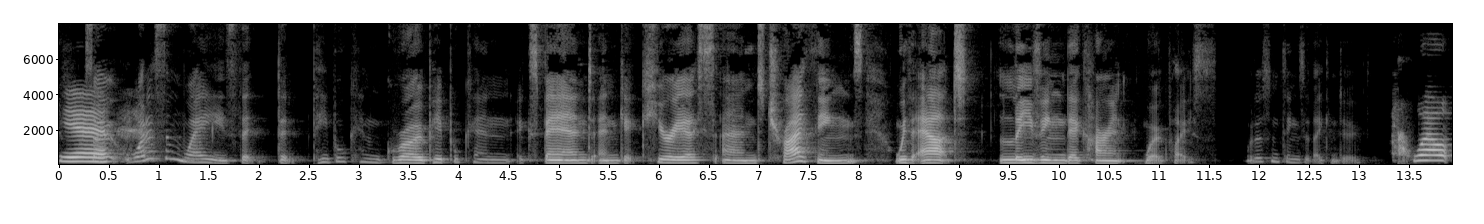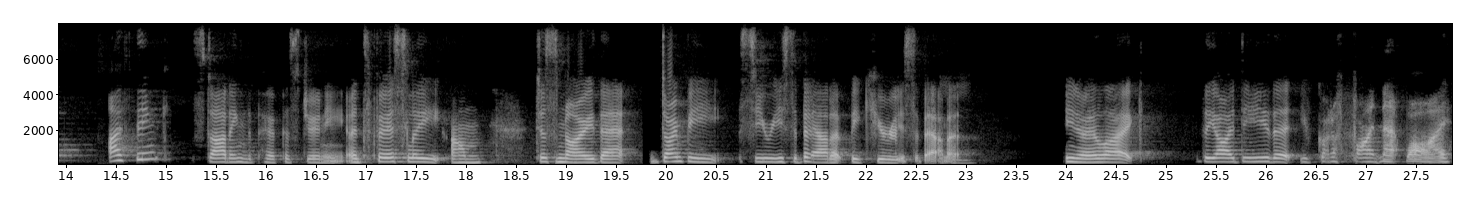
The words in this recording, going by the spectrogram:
Yeah. So what are some ways that, that people can grow, people can expand and get curious and try things without leaving their current workplace? What are some things that they can do? Well, I think starting the purpose journey. It's firstly um, just know that don't be serious about it, be curious about it. You know, like the idea that you've got to find that why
